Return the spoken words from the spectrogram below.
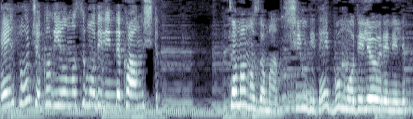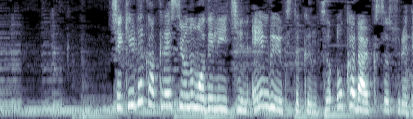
en son çakıl yığılması modelinde kalmıştık. Tamam o zaman şimdi de bu modeli öğrenelim. Çekirdek akresyonu modeli için en büyük sıkıntı o kadar kısa sürede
